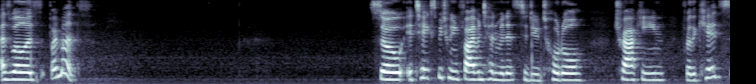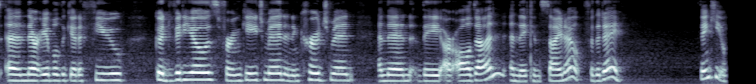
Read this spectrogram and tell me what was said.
as well as by month. So it takes between 5 and 10 minutes to do total tracking for the kids and they're able to get a few good videos for engagement and encouragement and then they are all done and they can sign out for the day. Thank you.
